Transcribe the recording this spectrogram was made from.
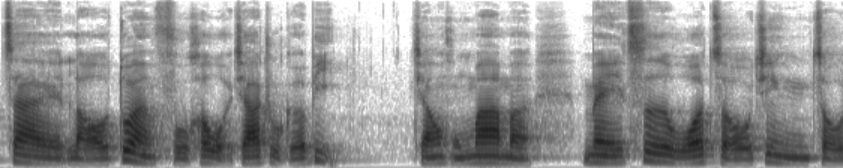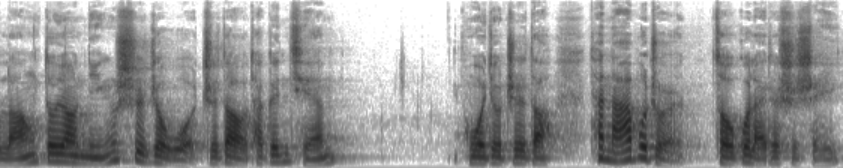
在老段府和我家住隔壁。江红妈妈每次我走进走廊都要凝视着我，直到她跟前，我就知道她拿不准走过来的是谁。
